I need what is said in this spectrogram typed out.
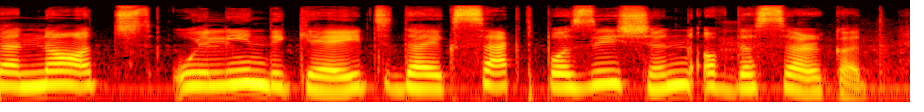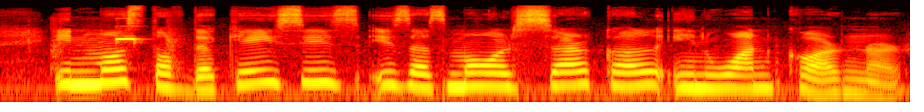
The notch will indicate the exact position of the circuit. In most of the cases is a small circle in one corner.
